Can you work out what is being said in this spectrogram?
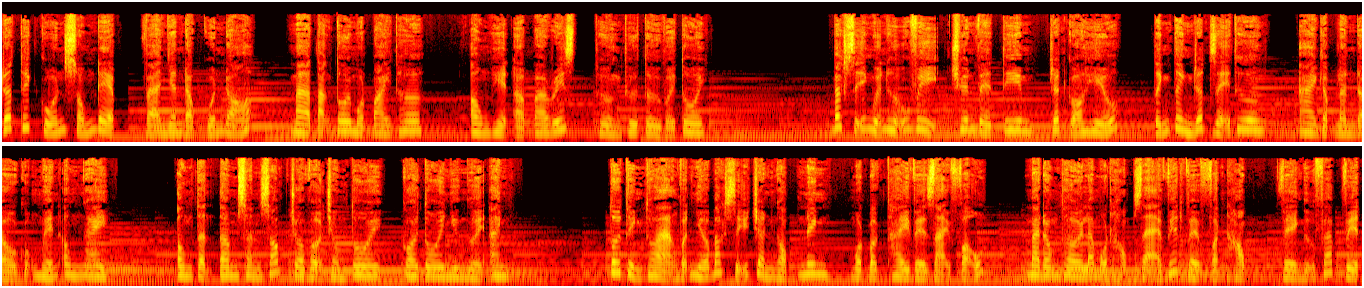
Rất thích cuốn Sống đẹp và nhân đọc cuốn đó mà tặng tôi một bài thơ. Ông hiện ở Paris thường thư từ với tôi. Bác sĩ Nguyễn Hữu Vị chuyên về tim, rất có hiếu, tính tình rất dễ thương, ai gặp lần đầu cũng mến ông ngay. Ông tận tâm săn sóc cho vợ chồng tôi, coi tôi như người anh. Tôi thỉnh thoảng vẫn nhớ bác sĩ Trần Ngọc Ninh, một bậc thầy về giải phẫu, mà đồng thời là một học giả viết về Phật học, về ngữ pháp Việt.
